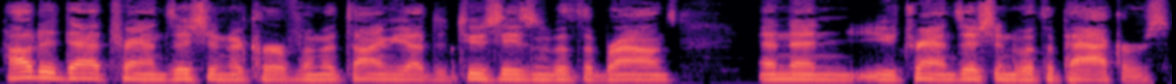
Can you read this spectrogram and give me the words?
How did that transition occur from the time you had the two seasons with the Browns and then you transitioned with the Packers?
